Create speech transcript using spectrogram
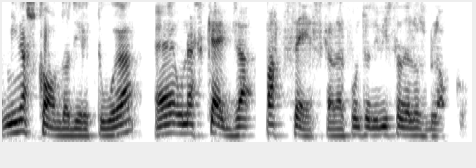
mi nascondo addirittura, è una scheggia pazzesca dal punto di vista dello sblocco.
